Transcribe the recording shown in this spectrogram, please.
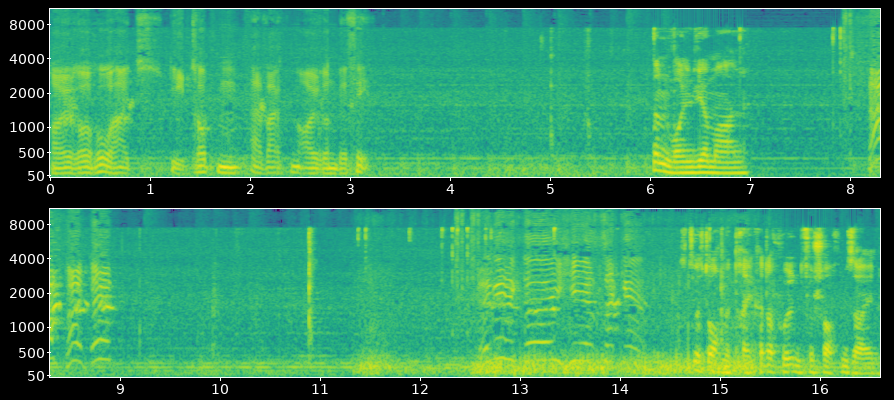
Eure Hoheit, die Truppen erwarten euren Befehl. Dann wollen wir mal. Bewegt euch, ihr Säcke! Es dürfte auch mit drei Katapulten zu schaffen sein.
